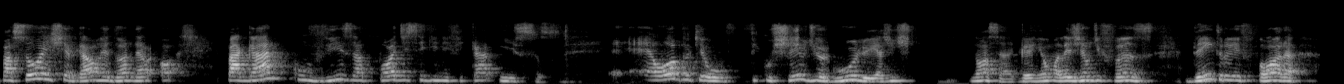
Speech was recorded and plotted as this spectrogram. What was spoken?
passou a enxergar ao redor dela. Pagar com Visa pode significar isso. É óbvio que eu fico cheio de orgulho e a gente, nossa, ganhou uma legião de fãs dentro e fora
